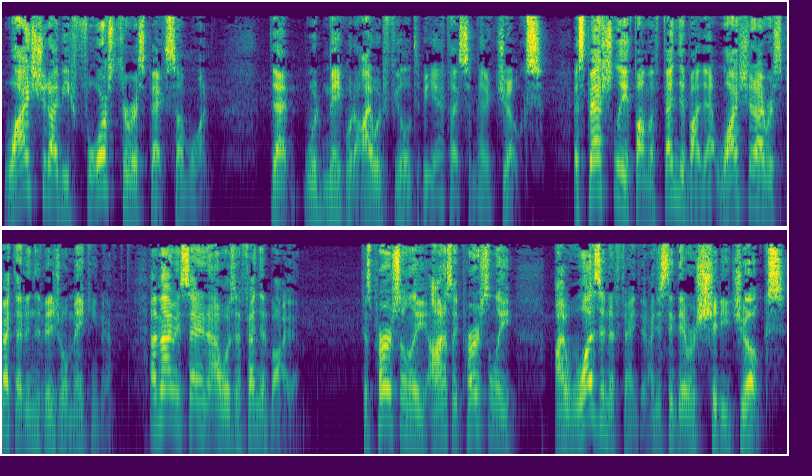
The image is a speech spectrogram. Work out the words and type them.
Why should I be forced to respect someone that would make what I would feel to be anti-Semitic jokes? Especially if I'm offended by that, why should I respect that individual making them? I'm not even saying I was offended by them. Because personally, honestly, personally, I wasn't offended. I just think they were shitty jokes.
